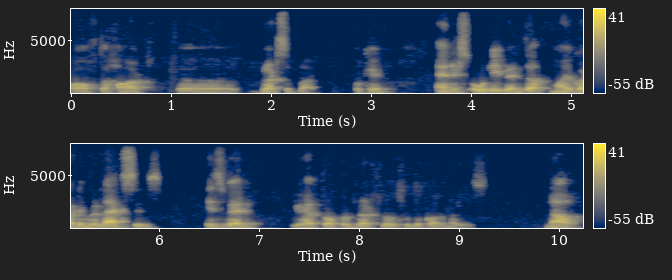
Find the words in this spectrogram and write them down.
of the heart uh, blood supply okay? And it's only when the myocardium relaxes is when you have proper blood flow through the coronaries. Now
